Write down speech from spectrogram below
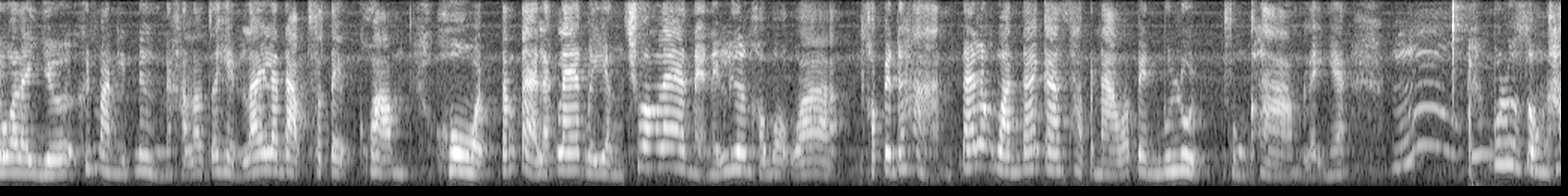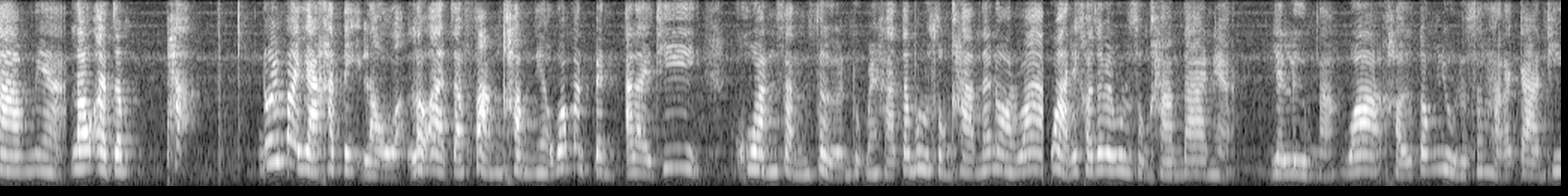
ลอะไรเยอะขึ้นมานิดหนึ่งนะคะ เราจะเห็นไล่ระดับสเต็ปความโหดตั้งแต่แรก ๆ เลยอย่างช่วงแรกเนี่ยในเรื่องเขาบอกว่าเขาเป็นทหาร ได้รางวัลได้การสถาปนาว่าเป็นบุรุษสงครามอะไรเงี้ยบุรุษสงครามเนี่ย เราอาจจะด้วยมายาคติเราอะเราอาจจะฟังคำเนี้ยว่ามันเป็นอะไรที่ควรสรรเสริญถูกไหมคะแต่บุรุษสงครามแน่นอนว่ากว่าที่เขาจะเป็นบุรุษสงครามได้เนี่ยอย่าลืมนะว่าเขาจะต้องอยู่ในสถานการณ์ที่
